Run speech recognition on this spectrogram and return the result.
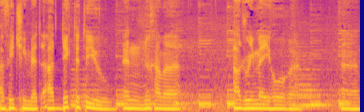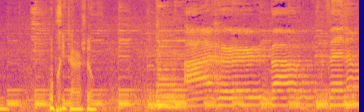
Avicii met Addicted to You. En nu gaan we Audrey May horen um, op gitaar zelf. I heard about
